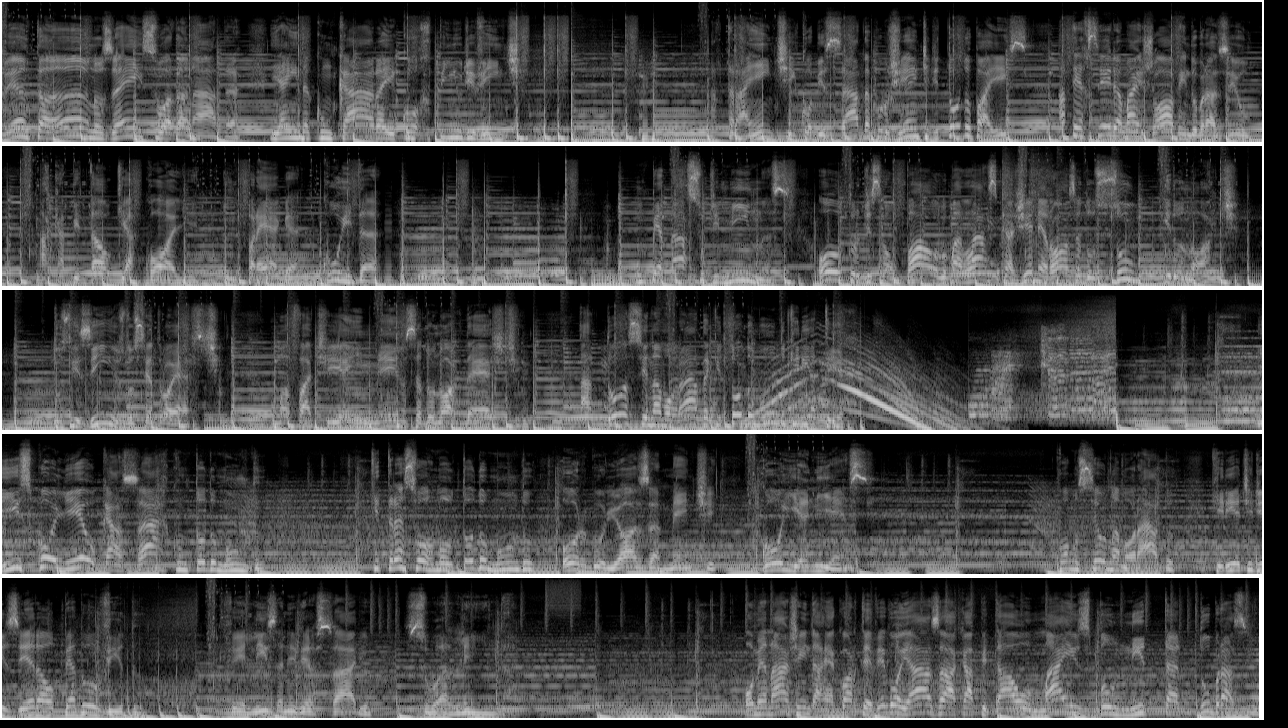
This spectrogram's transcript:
90 anos, hein, sua danada? E ainda com cara e corpinho de 20. Atraente e cobiçada por gente de todo o país. A terceira mais jovem do Brasil. A capital que acolhe, emprega, cuida. Um pedaço de Minas, outro de São Paulo, uma lasca generosa do sul e do norte. Dos vizinhos do centro-oeste uma fatia imensa do Nordeste. A doce namorada que todo mundo queria ter. E escolheu casar com todo mundo. Que transformou todo mundo orgulhosamente goianiense. Como seu namorado, queria te dizer ao pé do ouvido: Feliz aniversário, sua linda. Homenagem da Record TV Goiás à capital mais bonita do Brasil.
